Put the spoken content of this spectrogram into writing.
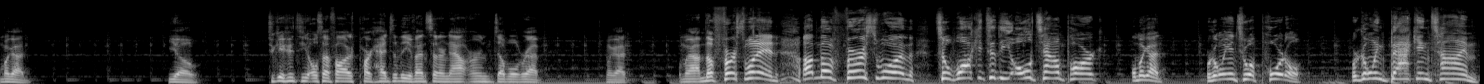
Oh my god. Yo. 2K15 Ultimate Followers Park. Head to the event center now. Earn double rep. Oh my god. Oh my god. I'm the first one in. I'm the first one to walk into the Old Town Park. Oh my god. We're going into a portal. We're going back in time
